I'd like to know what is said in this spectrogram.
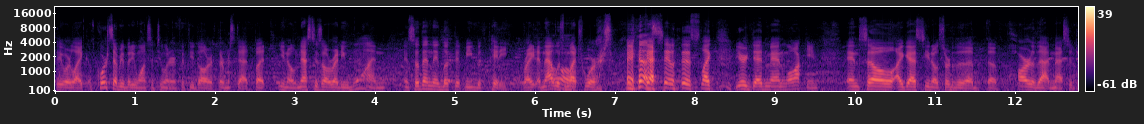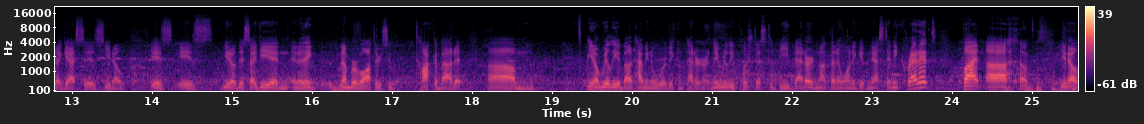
they were like, of course everybody wants a $250 thermostat, but you know, Nest is already won. And so then they looked at me with pity, right? And that was Oh. much worse. Yes. it was like you're a dead man walking. And so I guess you know, sort of the, the part of that message, I guess, is you know, is is you know this idea, and, and I think a number of authors who talk about it. Um, you know, really about having a worthy competitor, and they really pushed us to be better. Not that I want to give Nest any credit, but uh, you know,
